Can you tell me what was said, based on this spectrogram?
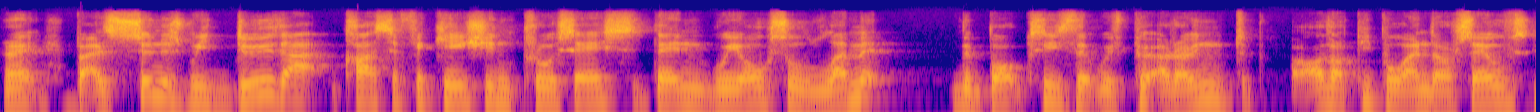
right? But as soon as we do that classification process, then we also limit the boxes that we've put around other people and ourselves.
